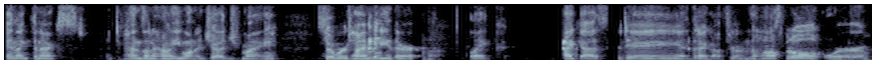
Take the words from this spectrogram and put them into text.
in like the next. It depends on how you want to judge my sober time, but either like I guess the day that I got thrown in the hospital or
